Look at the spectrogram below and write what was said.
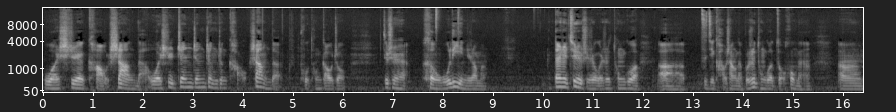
我是考上的，我是真真正正考上的普通高中，就是很无力，你知道吗？但是确确实实我是通过呃自己考上的，不是通过走后门。嗯，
